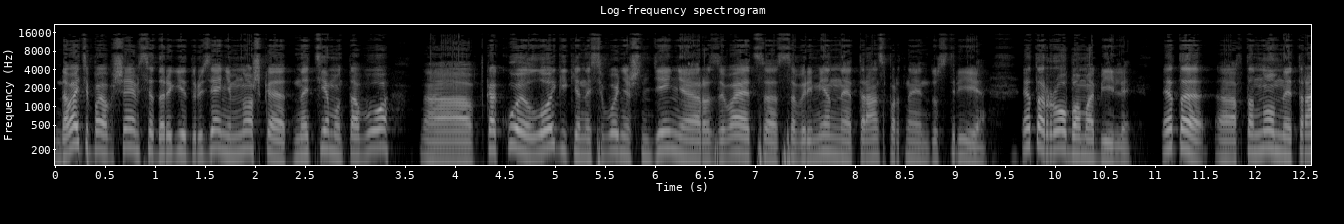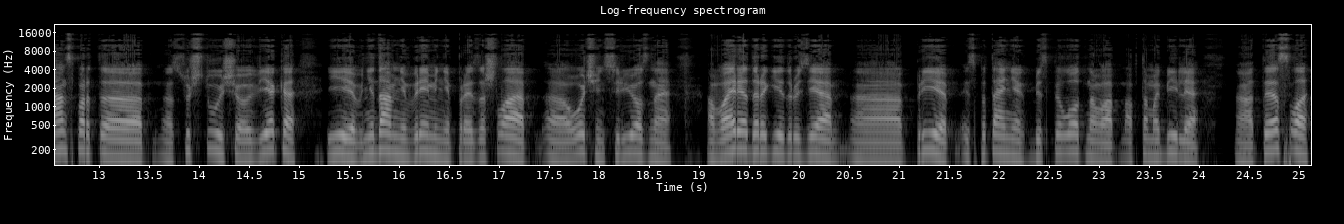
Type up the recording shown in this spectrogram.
Давайте пообщаемся, дорогие друзья, немножко на тему того, в какой логике на сегодняшний день развивается современная транспортная индустрия. Это робомобили. Это а, автономный транспорт а, существующего века, и в недавнем времени произошла очень серьезная авария, дорогие друзья. При испытаниях беспилотного автомобиля Tesla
